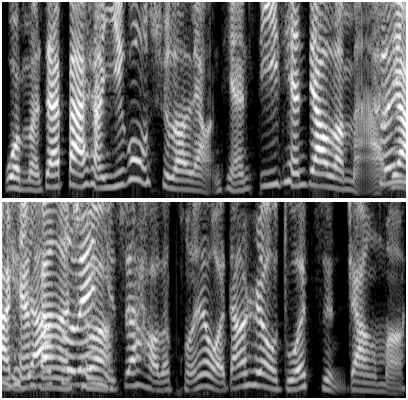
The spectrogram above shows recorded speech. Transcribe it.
我们在坝上一共去了两天，第一天掉了马，第二天翻了车作为你。最好的朋友，我当时有多紧张吗？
